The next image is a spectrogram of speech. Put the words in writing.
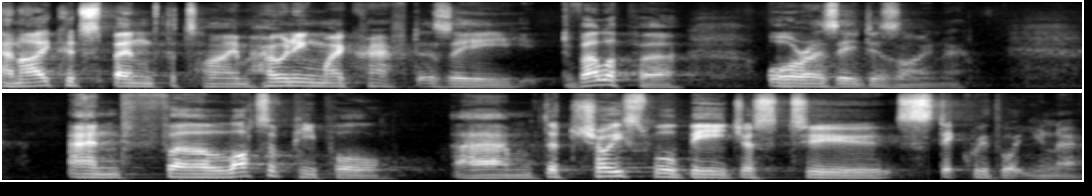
and I could spend the time honing my craft as a developer or as a designer. And for a lot of people, um, the choice will be just to stick with what you know.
